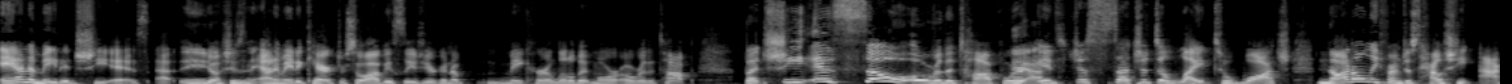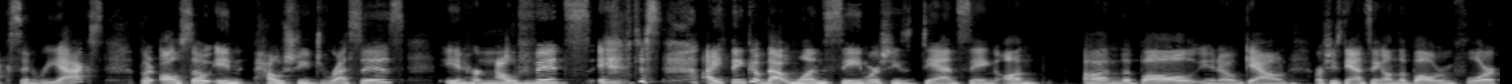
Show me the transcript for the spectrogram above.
animated she is. Uh, You know, she's an animated character, so obviously if you're going to make her a little bit more over the top, but she is so over the top where Yeah. it's just such a delight to watch, not only from just how she acts and reacts, but also in how she dresses, in her outfits. It just I think of that one scene where she's dancing on on the ball, you know, gown, or she's dancing on the ballroom floor,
